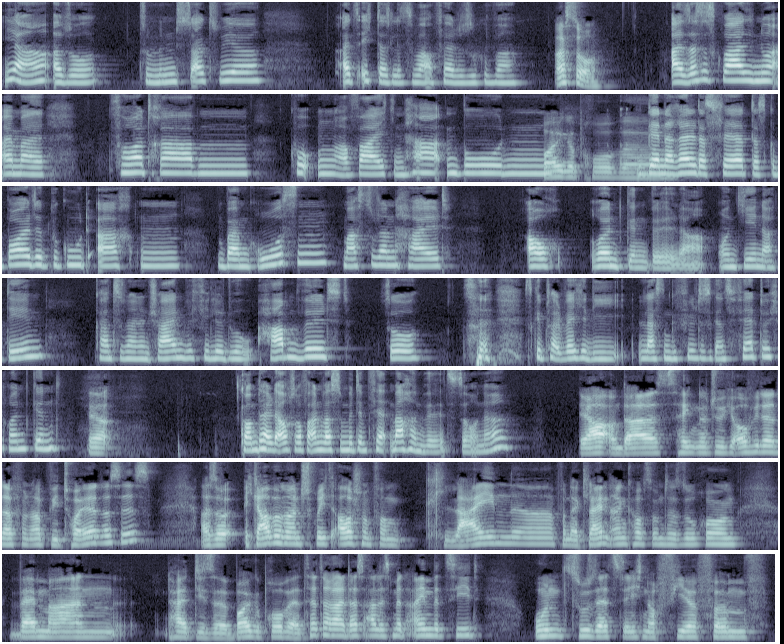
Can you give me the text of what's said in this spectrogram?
Ja, also zumindest als wir, als ich das letzte Mal auf Pferdesuche war. Ach so. Also das ist quasi nur einmal vortraben, gucken auf weichen, harten Boden. Beugeprobe. Generell das Pferd, das Gebäude begutachten. Und beim Großen machst du dann halt auch Röntgenbilder. Und je nachdem kannst du dann entscheiden, wie viele du haben willst. So, es gibt halt welche, die lassen gefühlt das ganze Pferd durch Röntgen. Ja. Kommt halt auch drauf an, was du mit dem Pferd machen willst, so, ne? Ja, und das hängt natürlich auch wieder davon ab, wie teuer das ist. Also, ich glaube, man spricht auch schon von kleiner, von der kleinen Einkaufsuntersuchung, wenn man halt diese Beugeprobe etc. das alles mit einbezieht und zusätzlich noch vier, fünf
